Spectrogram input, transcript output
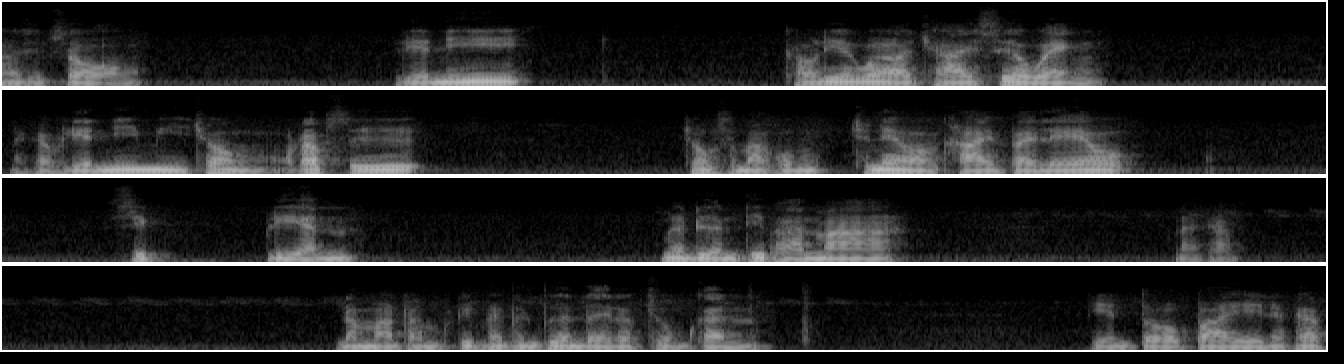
2552 เหรียญนี้เขาเรียกว่าชายเสื้อแหวงนะครับ เหรียญนี้มีช่องรับซื้อ ช่องสมาคมชาแนลขายไปแล้ว 10 เหรียญเมื่อเดือนที่ผ่านมานะครับ นำมาทำคลิปให้เพื่อนๆได้รับชมกัน เหรียญต่อไปนะครับ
